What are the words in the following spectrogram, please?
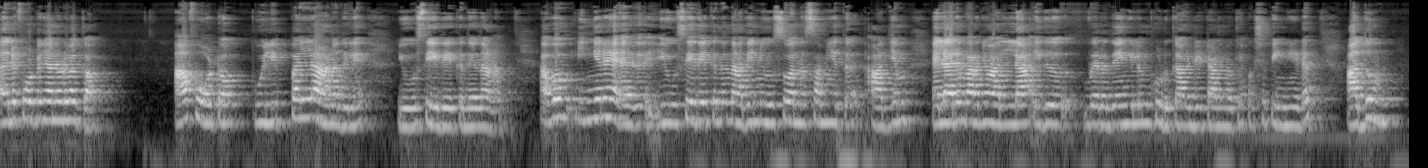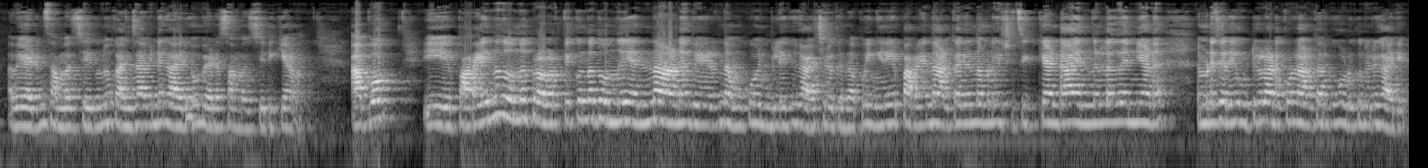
അതിന്റെ ഫോട്ടോ ഞാനിവിടെ വെക്കാം. ആ ഫോട്ടോ പുലിപ്പല്ലാണ് അതിൽ യൂസ് ചെയ്തേക്കുന്നതെന്നാണ്. അപ്പം ഇങ്ങനെ യൂസ് ചെയ്തേക്കുന്ന ആദ്യം ന്യൂസ് വന്ന സമയത്ത് ആദ്യം എല്ലാവരും പറഞ്ഞു അല്ല ഇത് വെറുതെങ്കിലും കൊടുക്കാൻ വേണ്ടിയിട്ടാണെന്നൊക്കെ. പക്ഷെ പിന്നീട് അതും വേടൻ സമ്മതിച്ചേക്കുന്നു. കഞ്ചാവിന്റെ കാര്യവും വേടൻ സമ്മതിച്ചിരിക്കുകയാണ്. അപ്പോൾ ഈ പറയുന്നതൊന്ന് പ്രവർത്തിക്കുന്നതൊന്ന് എന്നാണ് വേടൻ നമുക്ക് മുൻപിലേക്ക് കാഴ്ചവെക്കുന്നത്. അപ്പോൾ ഇങ്ങനെ പറയുന്ന ആൾക്കാരെ നമ്മൾ വിശ്വസിക്കേണ്ട എന്നുള്ളത് തന്നെയാണ് നമ്മുടെ ചെറിയ കുട്ടികളടക്കമുള്ള ആൾക്കാർക്ക് കൊടുക്കുന്ന ഒരു കാര്യം.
